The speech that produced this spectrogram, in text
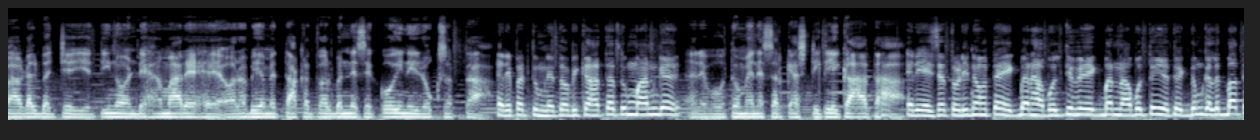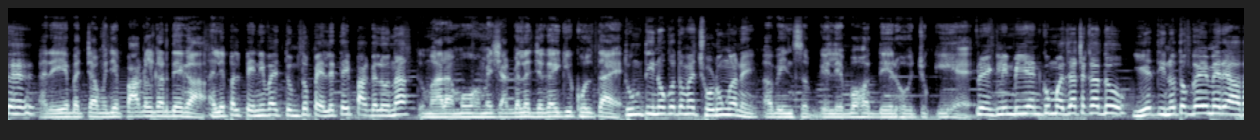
पागल बच्चे ये तीनों अंडे हमारे है और अभी हमें ताकतवर बनने से कोई नहीं रोक सकता। अरे पर तुमने तो अभी कहा था तुम मान गए। अरे वो तो मैंने सरकेस्टिकली कहा था। अरे ऐसा थोड़ी ना होता है एक बार हाँ बोलते हुए एक बार ना बोलते हुए ये तो एकदम गलत बात है। अरे ये बच्चा मुझे पागल कर देगा। अरे पल पेनी वाइज तुम तो पहले से ही पागल हो ना। तुम्हारा मुँह हमेशा गलत जगह क्यों खुलता है? तुम तीनों को तो मैं छोड़ूँगा नहीं। अब इन सब के लिए बहुत देर हो चुकी है। फ्रैंकलिन भैया इनको मज़ा चका दो। ये तीनों तो गए मेरे हाथ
